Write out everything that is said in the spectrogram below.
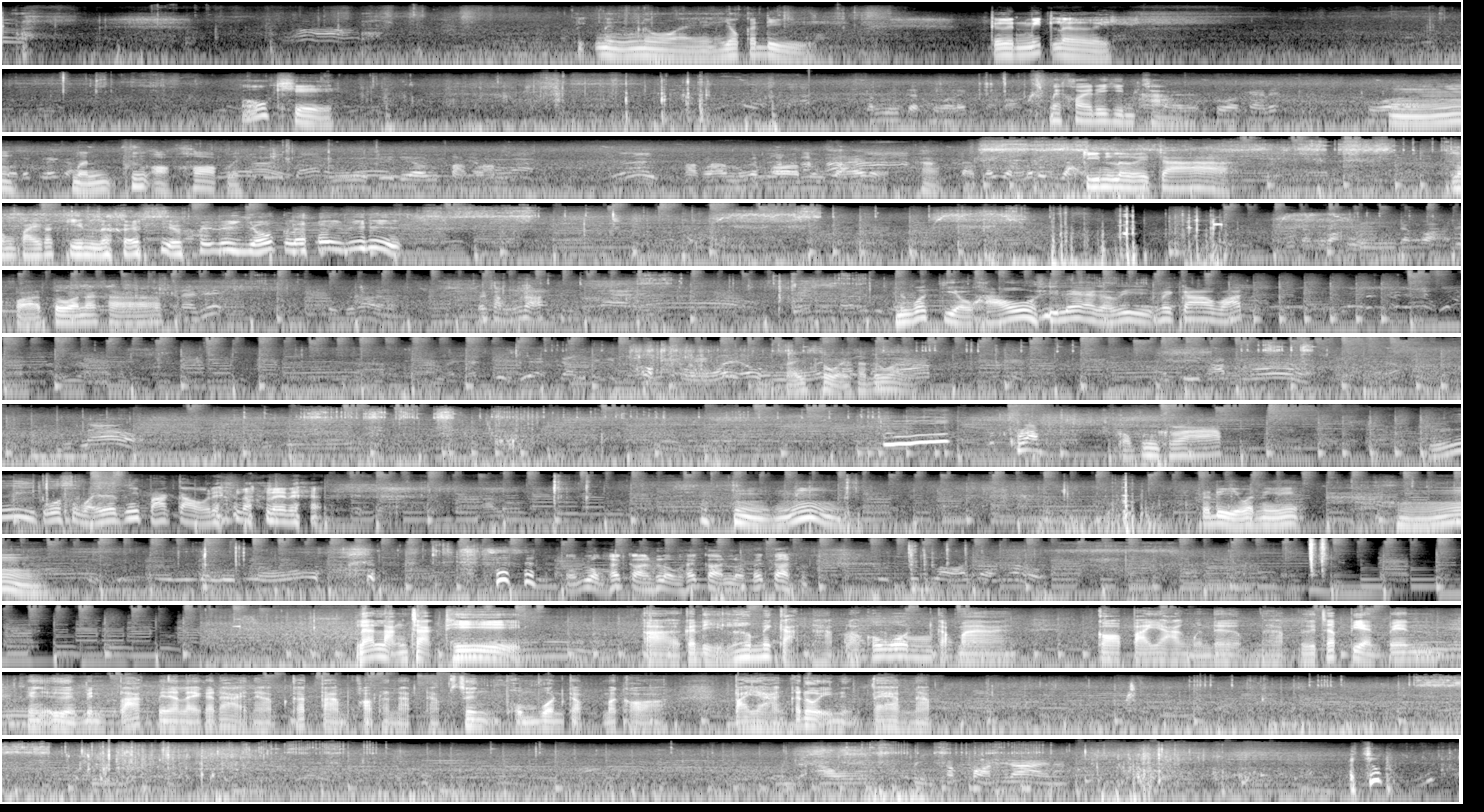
อีกหนึ่งหน่วย ยกกระดี เกินมิดเลย โอเค มันมีแต่ตัวเล็กไม่ค่อยได้ยินข่าว ตัวแค่นี้ตัวอืม ตัวเล็กๆเหมือนเพิ่งออกคอกเลย มีอยู่ที่เดียวปากลำปากลำมันก็ทอมือซ้ายเลยครับ แต่ก็ยังไม่ได้ใหญ่กินเลยจ้า ลงไปก็กินเลย ยังไม่ได้ยกเลยพี่ จังหวะดีจังหวะดีขวาตัวนะครับ ไหนพี่ถูกไปได้ไปฝั่งนู้นนะ นึกว่าเกี่ยวเขาทีแรกอะพี่ ไม่กล้าวัด ใสสวยซะด้วยตีทับมาหยุดแล้วครับ ขอบคุณครับเฮ้ยตัวสวยเลยนี่ปลาเก่าแน่นอนเลยเนี่ยหืม กระดีวันนี้หืมผมหลบให้ก่อนหลบให้ก่อนหลบให้ก่อนและหลังจากที่อ่ากระดี่เริ่มไม่กัดนะครับ เราก็วนกลับมากอปลายางเหมือนเดิมนะครับ หรือจะเปลี่ยนเป็นอย่างอื่นเป็นปลั๊กเป็นอะไรก็ได้นะครับ ก็ตามความถนัดนะครับ ซึ่งผมวนกลับมากอปลายางก็โดนอีกหนึ่งแต้มนะครับ เอาสิ่งซัพพอร์ตให้ได้นะ อะชุบ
